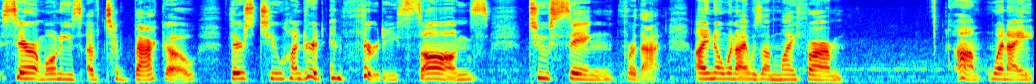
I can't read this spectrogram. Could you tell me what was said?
ceremonies of tobacco, there's 230 songs to sing for that. I know when I was on my farm, um, when I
